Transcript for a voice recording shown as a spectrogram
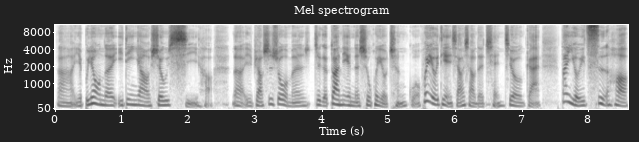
那也不用呢一定要休息哈。那也表示说我们这个锻炼呢是会有成果，会有一点小小的成就感。那有一次哈，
